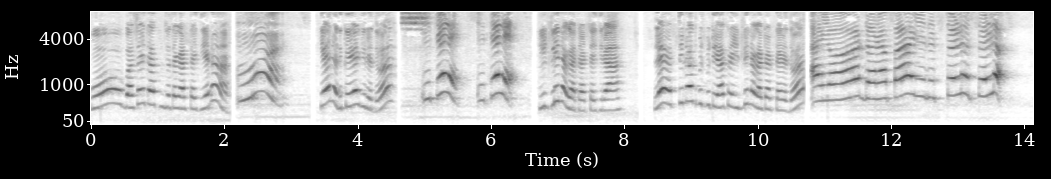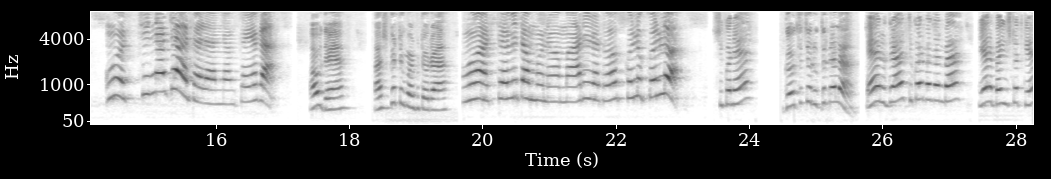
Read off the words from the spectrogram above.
ಓ ಬಸಾಯಿ ತಾತನ ಜೊತೆಗೆ ಆಡ್ತಾ ಇದೀಯೇನ ಏನದು ಕೈಯಾಗಿರೋದು? ಇಡ್ಲಿನಾಗ ಆಟ ಆಡ್ತಾ ಇದ್ದೀರಾ ಲೇ, ತಿನ್ನೋದು ಬಿಟ್ಬಿಟ್ಟು ಯಾಕೆ ಇಡ್ಲಿನಾಗ ಆಟ ಆಡ್ತಾ ಇರೋದು ಹೌದೇ, ಅಷ್ಟು ಗಟ್ಟಿಗೆ ಮಾಡ್ಬಿಟ್ಟವ್ರಾ? ಗೌತಚ್ಚ ರುದ್ರನಲ್ಲ ಏ ರುದ್ರ ತಿಳ್ಕೊಂಡು ಬಂದನ್ ಬಾ. ಏನಪ್ಪ ಇಷ್ಟೊತ್ತಿಗೆ?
